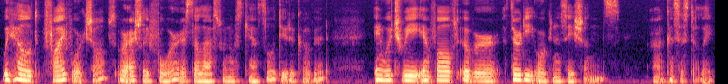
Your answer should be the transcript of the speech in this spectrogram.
We held five workshops, or actually four, as the last one was canceled due to COVID, in which we involved over 30 organizations uh, consistently.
